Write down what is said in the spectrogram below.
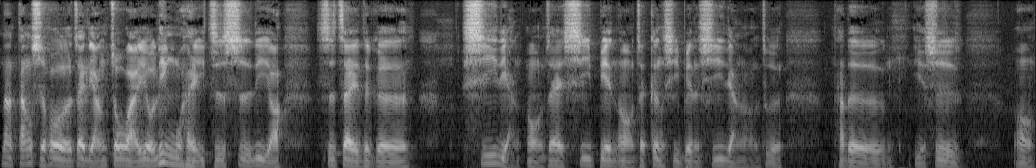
那当时候在凉州啊，也有另外一支势力啊，是在这个西凉哦，在西边哦，在更西边的西凉啊，这个他的也是哦，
